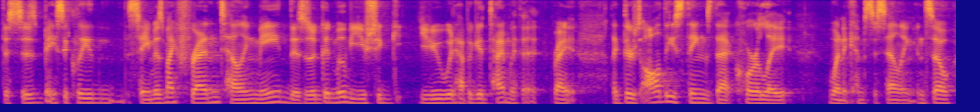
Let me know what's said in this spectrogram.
this is basically the same as my friend telling me this is a good movie. You should, you would have a good time with it, right? Like there's all these things that correlate when it comes to selling. And so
